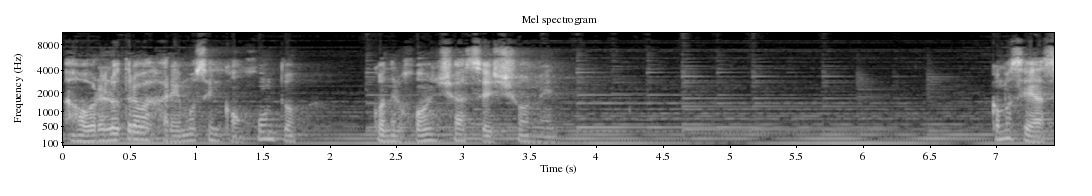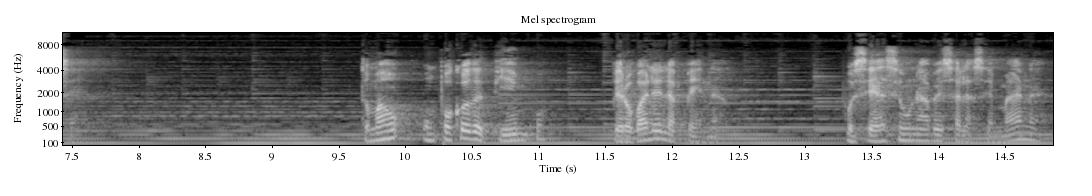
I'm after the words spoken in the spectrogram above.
Ahora lo trabajaremos en conjunto con el Honsha Shonen. ¿Cómo se hace? Toma un poco de tiempo, pero vale la pena, pues se hace una vez a la semana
